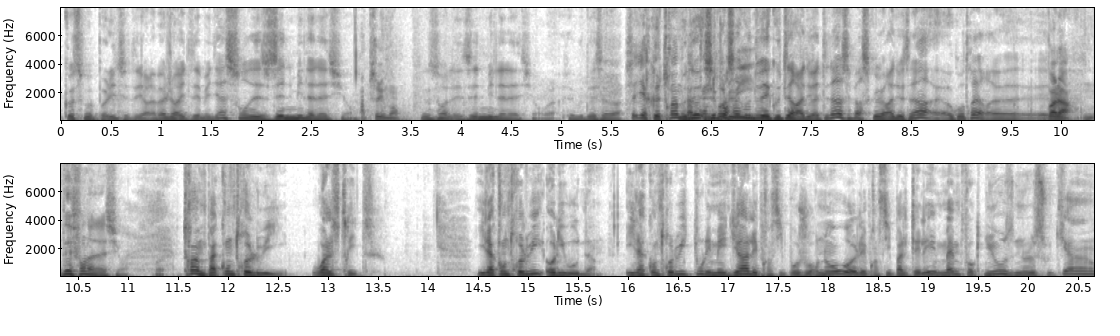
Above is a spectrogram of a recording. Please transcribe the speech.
cosmopolites, c'est-à-dire la majorité des médias, sont des ennemis de la nation. Absolument. Ce sont les ennemis de la nation. Voilà, vous devez savoir. C'est-à-dire que Trump C'est pour ça que vous devez écouter Radio Athéna, c'est parce que Radio Athéna, euh, au contraire, euh, Voilà. défend la nation. Trump a contre lui Wall Street. Il a contre lui Hollywood. Il a contre lui tous les médias, les principaux journaux, euh, les principales télés. Même Fox News ne le soutient.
